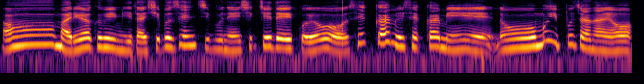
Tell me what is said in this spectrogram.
아, 마리아 금입니다. 15cm 분에 식재되어 있고요. 색감이 색감이 너무 이쁘잖아요.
